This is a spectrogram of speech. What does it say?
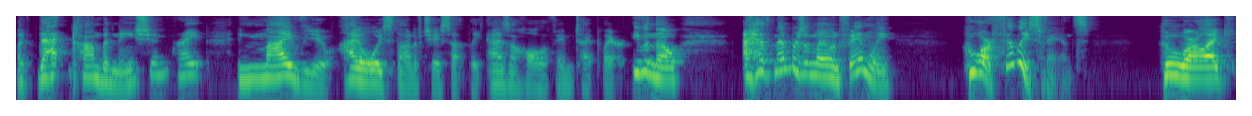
Like that combination right? In my view i always thought of chase utley as a hall of fame type player even though i have members of my own family who are phillies fans who are like,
